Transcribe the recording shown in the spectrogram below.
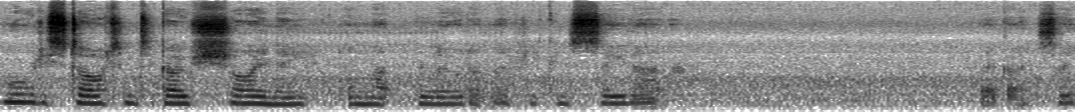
I'm already starting to go shiny on that blue. I don't know if you can see that. There we go, see?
